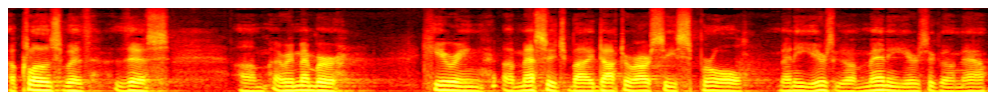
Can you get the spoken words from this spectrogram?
I'll close with this. Um, I remember hearing a message by Dr. R.C. Sproul many years ago, many years ago now.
